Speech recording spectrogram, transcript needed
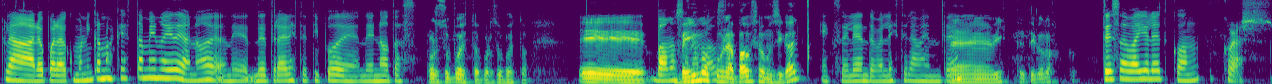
Claro, para comunicarnos, que es también la idea, ¿no? De, de- de traer este tipo de, de notas. Por supuesto, por supuesto. Eh, Vamos una ¿Venimos con una pausa musical? Excelente, me leíste la mente. Eh, Viste, te conozco. Tessa Violet con Crush.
